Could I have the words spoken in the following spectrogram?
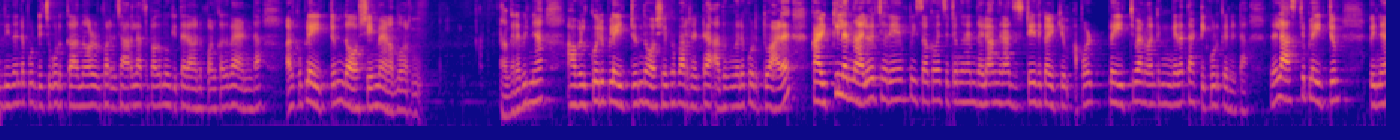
ഇതിൽ നിന്ന് തന്നെ പൊട്ടിച്ച് കൊടുക്കാമെന്ന് പറഞ്ഞു ചാറില്ലാത്ത ഭാഗം നോക്കി തരാനാണ് അപ്പോൾ അത് വേണ്ട. ആൾക്ക് പ്ലേറ്റും ദോശയും വേണമെന്ന് പറഞ്ഞു. അങ്ങനെ പിന്നെ അവൾക്കൊരു പ്ലേറ്റും ദോശയൊക്കെ പറഞ്ഞിട്ട് അതിങ്ങനെ കൊടുത്തു. ആൾ കഴിക്കില്ല. എന്നാലും ഒരു ചെറിയ പീസൊക്കെ വെച്ചിട്ട് ഇങ്ങനെ എന്തായാലും അങ്ങനെ അഡ്ജസ്റ്റ് ചെയ്ത് കഴിക്കും. അപ്പോൾ പ്ലേറ്റ് വേണമെന്നിട്ട് ഇങ്ങനെ തട്ടി കൊടുക്കുന്നുണ്ടാ പിന്നെ ലാസ്റ്റ് പ്ലേറ്റും പിന്നെ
